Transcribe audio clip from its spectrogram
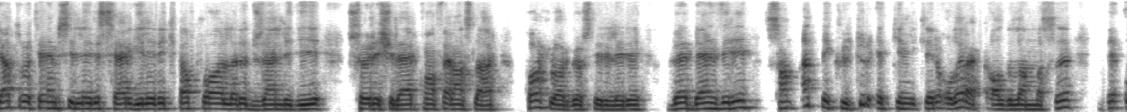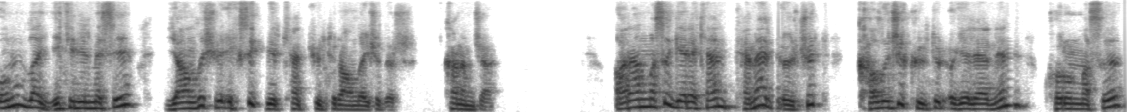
tiyatro temsilleri, sergileri, kitap fuarları düzenlediği söyleşiler, konferanslar, folklor gösterileri ve benzeri sanat ve kültür etkinlikleri olarak algılanması ve onunla yetinilmesi yanlış ve eksik bir kent kültürü anlayışıdır kanımca. Aranması gereken temel ölçüt kalıcı kültür ögelerinin korunması,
